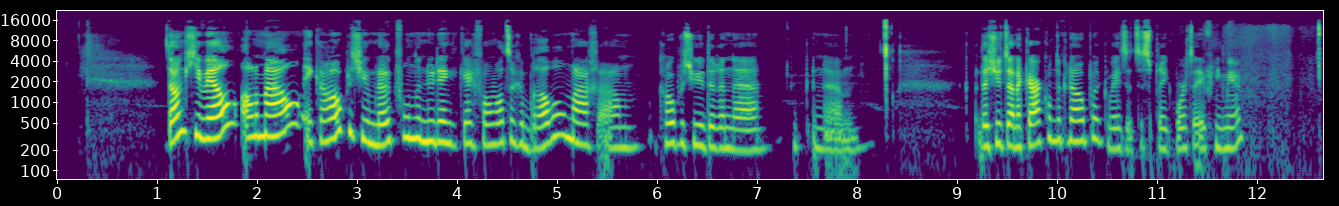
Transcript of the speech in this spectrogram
Dankjewel allemaal. Ik hoop dat jullie hem leuk vonden. Nu denk ik echt van wat een gebrabbel. Maar um, ik hoop dat jullie er een. Uh, een um, dat je het aan elkaar konden knopen. Ik weet het, de spreekwoord even niet meer.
